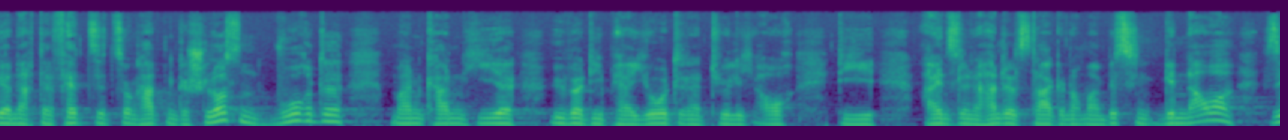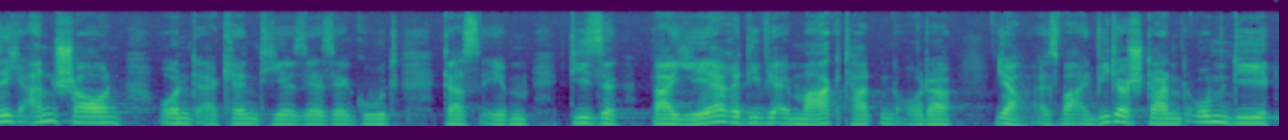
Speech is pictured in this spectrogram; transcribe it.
wir nach der FED-Sitzung hatten, geschlossen wurde. Man kann hier über die Periode natürlich auch die einzelnen Handelstage noch mal ein bisschen genauer sich anschauen und erkennt hier sehr, sehr gut, dass eben diese Barriere, die wir im Markt hatten, oder ja, es war ein Widerstand um die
